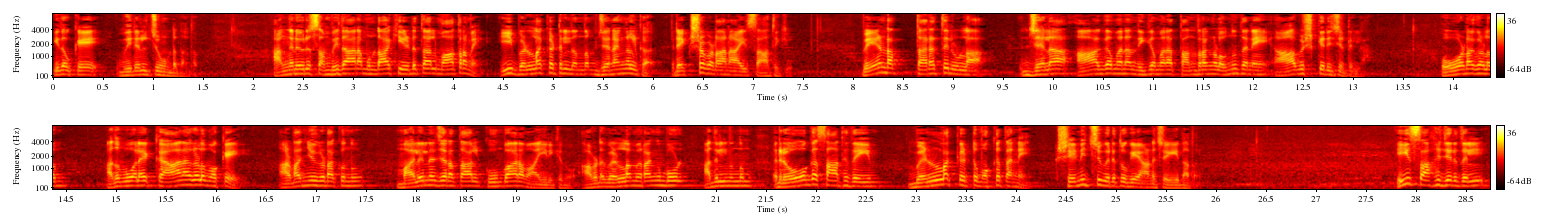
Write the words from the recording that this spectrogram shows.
ഇതൊക്കെ വിരൽ ചൂണ്ടുന്നത്. അങ്ങനെ ഒരു സംവിധാനം ഉണ്ടാക്കിയെടുത്താൽ മാത്രമേ ഈ വെള്ളക്കെട്ടിൽ നിന്നും ജനങ്ങൾക്ക് രക്ഷപ്പെടാനായി സാധിക്കൂ. വേണ്ട തരത്തിലുള്ള ജല ആഗമന നിഗമന തന്ത്രങ്ങളൊന്നും തന്നെ ആവിഷ്കരിച്ചിട്ടില്ല. ഓടകളും അതുപോലെ കാനകളുമൊക്കെ അടഞ്ഞുകിടക്കുന്നു. മലിനജലത്താൽ കൂമ്പാരമായിരിക്കുന്നു. അവിടെ വെള്ളം ഇറങ്ങുമ്പോൾ അതിൽ നിന്നും രോഗസാധ്യതയും വെള്ളക്കെട്ടുമൊക്കെ തന്നെ ക്ഷണിച്ചു വരുത്തുകയാണ് ചെയ്യുന്നത്. ഈ സാഹചര്യത്തിൽ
